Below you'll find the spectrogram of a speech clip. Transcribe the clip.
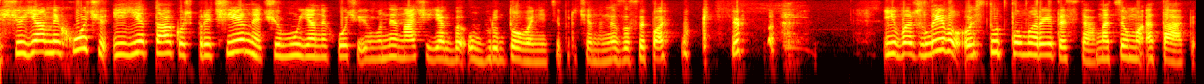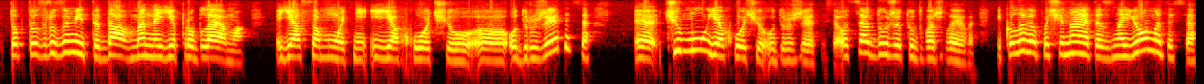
що я не хочу, і є також причини, чому я не хочу, і вони, наче якби обґрунтовані ці причини, не засипають поки. І важливо ось тут помиритися на цьому етапі. Тобто зрозуміти, да, в мене є проблема, я самотній і я хочу е, одружитися. Е, чому я хочу одружитися? Оце дуже тут важливе. І коли ви починаєте знайомитися,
